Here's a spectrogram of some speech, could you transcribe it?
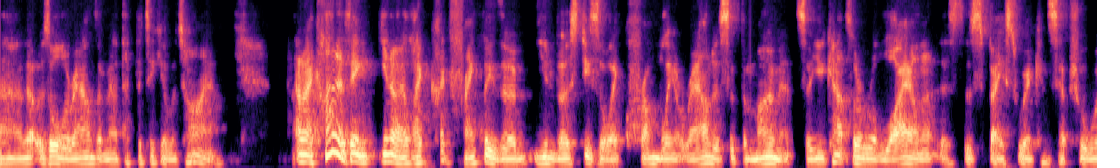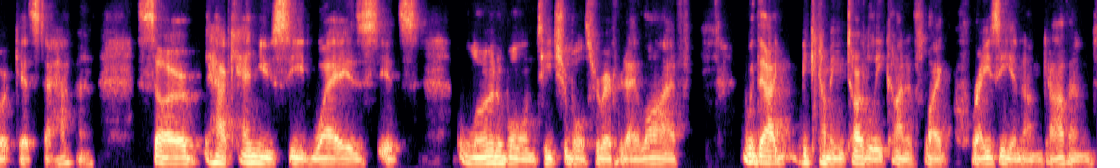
uh, that was all around them at that particular time. And I kind of think, you know, like quite frankly, the universities are like crumbling around us at the moment. So you can't sort of rely on it as the space where conceptual work gets to happen. So how can you seed ways it's learnable and teachable through everyday life without becoming totally kind of like crazy and ungoverned?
